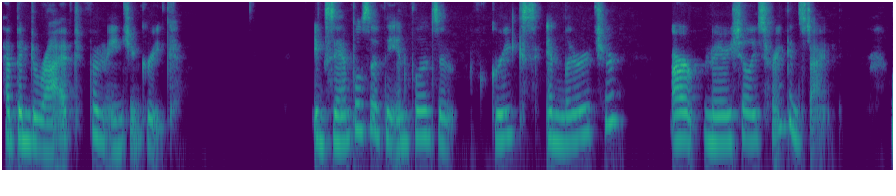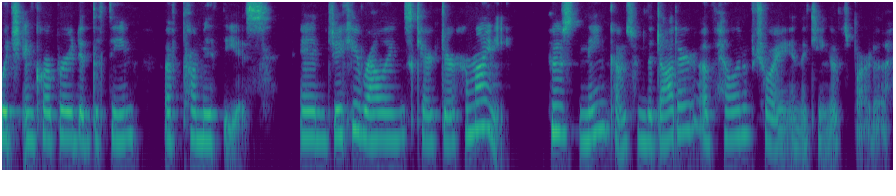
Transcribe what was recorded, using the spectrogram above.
have been derived from ancient Greek. Examples of the influence of Greeks in literature are Mary Shelley's Frankenstein, which incorporated the theme of Prometheus, and J.K. Rowling's character Hermione, whose name comes from the daughter of Helen of Troy and the King of Sparta.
